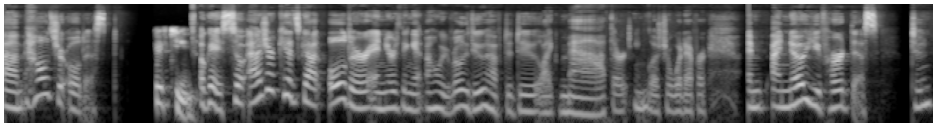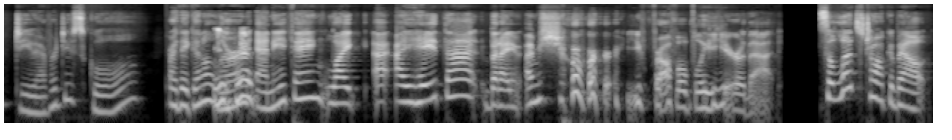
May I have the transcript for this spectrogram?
um, how old's your oldest? 15 okay so as your kids got older and you're thinking oh we really do have to do like math or english or whatever and i know you've heard this do, do you ever do school? Are they going to learn anything? Like, I, I, hate that, but I, I'm sure you probably hear that. So let's talk about,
